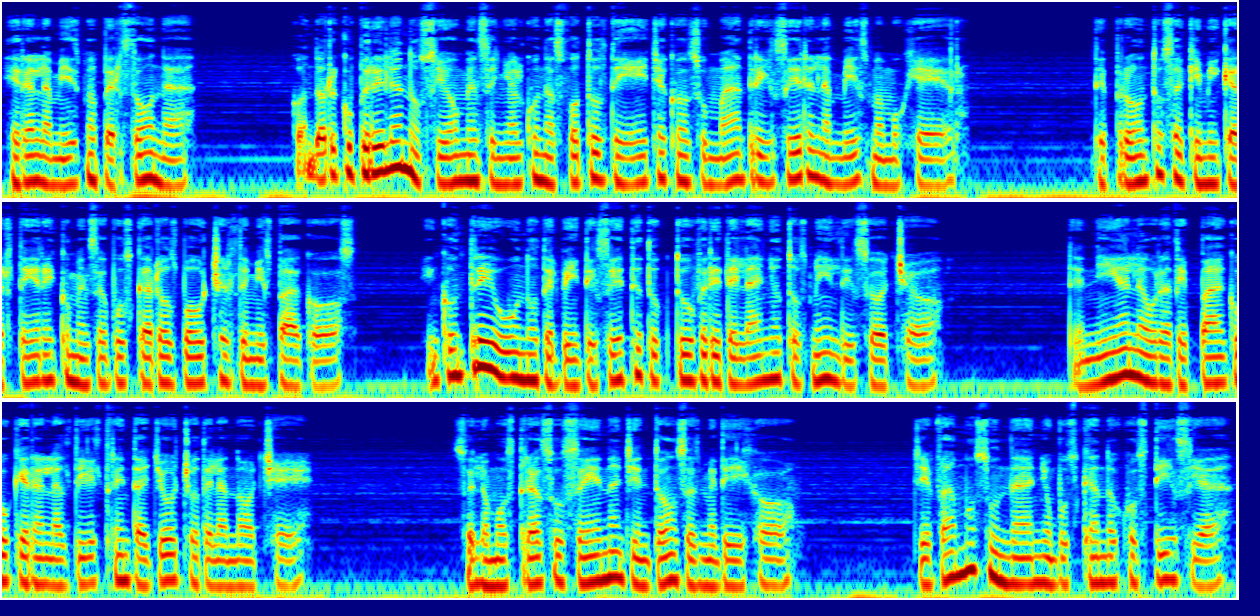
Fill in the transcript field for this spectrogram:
Era la misma persona, cuando recuperé la noción me enseñó algunas fotos de ella con su madre y si era la misma mujer. De pronto saqué mi cartera y comencé a buscar los vouchers de mis pagos. Encontré uno del 27 de octubre del año 2018. Tenía la hora de pago que eran las 10.38 de la noche. Se lo mostré a Susana y entonces me dijo, Llevamos un año buscando justicia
